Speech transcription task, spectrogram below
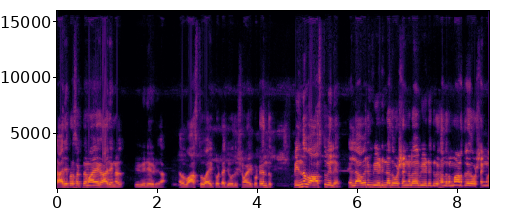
കാര്യപ്രസക്തമായ കാര്യങ്ങൾ ഈ വീഡിയോ ഇടുക. അത് വാസ്തു ആയിക്കോട്ടെ ജ്യോതിഷമായിക്കോട്ടെ എന്തും. ഇപ്പൊ ഇന്ന് വാസ്തുവിൽ എല്ലാവരും വീടിന്റെ ദോഷങ്ങൾ വീട് ഗൃഹനിർമ്മാണത്തിലെ ദോഷങ്ങൾ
